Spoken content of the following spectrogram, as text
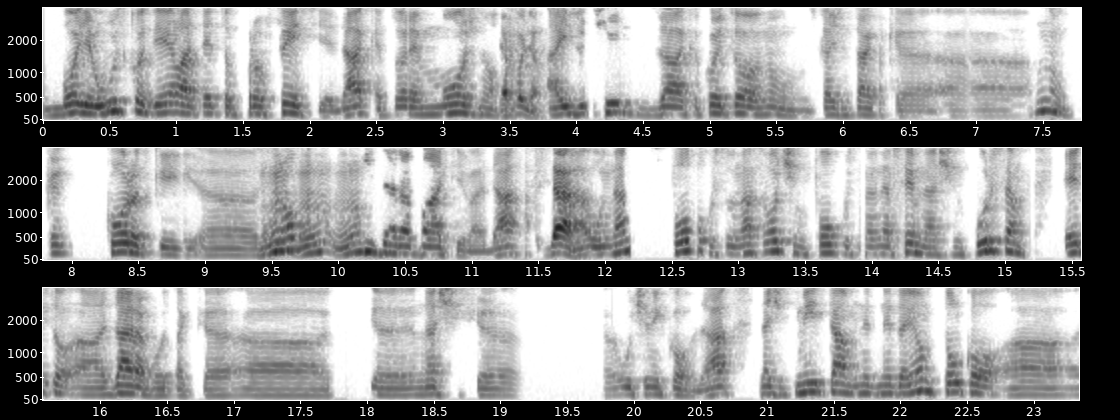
более узко делать, это профессия, да, которая можно а, изучить за какой-то, ну, скажем так, э, ну, короткий э, срок mm-hmm. и зарабатывать, да. да. А, у нас фокус, у нас очень фокус на, на всем нашим курсам, это а, заработок а, наших учеников, да. Значит, мы там не, не даем только а,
